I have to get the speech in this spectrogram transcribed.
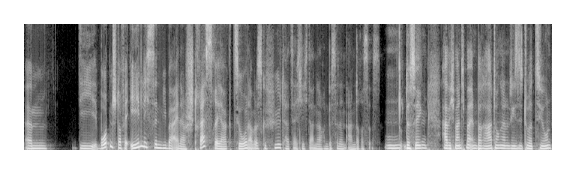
ähm, die Botenstoffe ähnlich sind wie bei einer Stressreaktion, aber das Gefühl tatsächlich dann noch ein bisschen ein anderes ist. Mhm. Deswegen habe ich manchmal in Beratungen die Situation,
